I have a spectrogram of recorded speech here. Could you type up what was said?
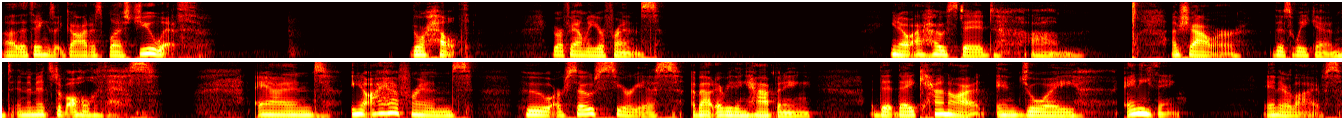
uh, the things that God has blessed you with, your health, your family, your friends. You know, I hosted um, a shower this weekend in the midst of all of this. And, you know, I have friends who are so serious about everything happening that they cannot enjoy anything in their lives.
